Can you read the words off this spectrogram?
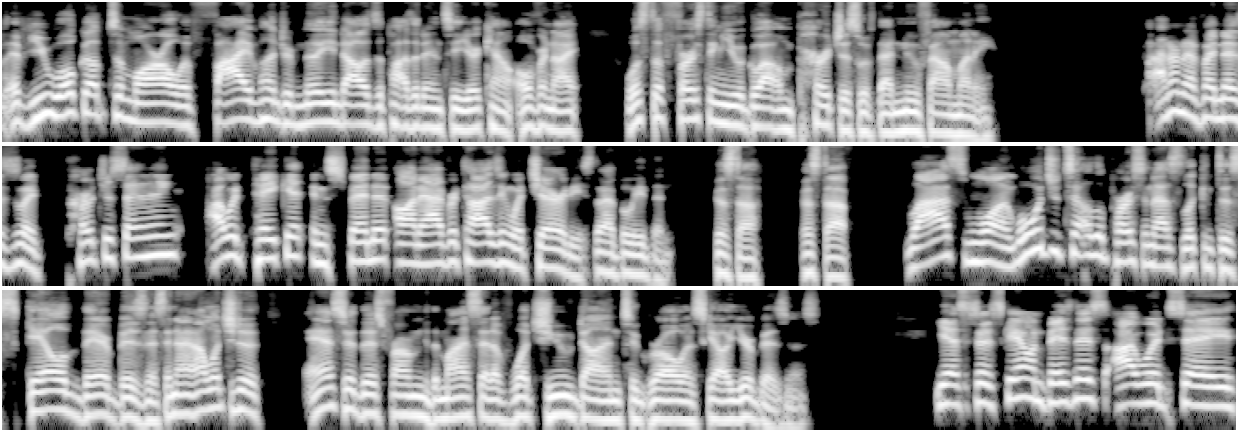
If you woke up tomorrow with five hundred million dollars deposited into your account overnight, what's the first thing you would go out and purchase with that newfound money? I don't know if I necessarily purchase anything. I would take it and spend it on advertising with charities that I believe in. Good stuff. Good stuff. Last one. What would you tell the person that's looking to scale their business? And I I want you to answer this from the mindset of what you've done to grow and scale your business. Yes, so scaling business, I would say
